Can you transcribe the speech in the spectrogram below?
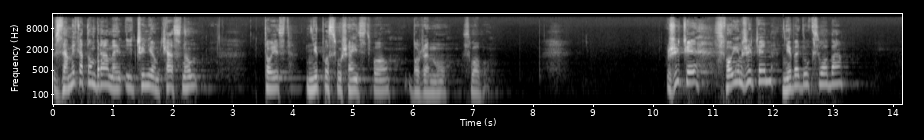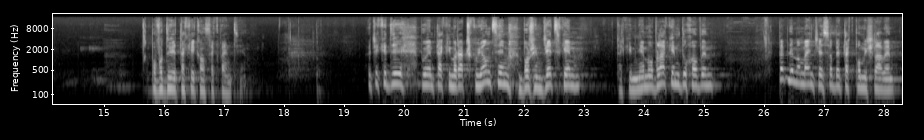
zamyka tą bramę i czyni ją ciasną, to jest nieposłuszeństwo Bożemu Słowu. Życie swoim życiem, nie według Słowa, powoduje takie konsekwencje. Wiecie, kiedy byłem takim raczkującym Bożym dzieckiem, takim niemowlakiem duchowym, w pewnym momencie sobie tak pomyślałem,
